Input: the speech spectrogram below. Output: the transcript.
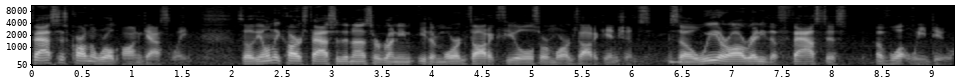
fastest car in the world on gasoline. So the only cars faster than us are running either more exotic fuels or more exotic engines. Mm -hmm. So we are already the fastest of what we do.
